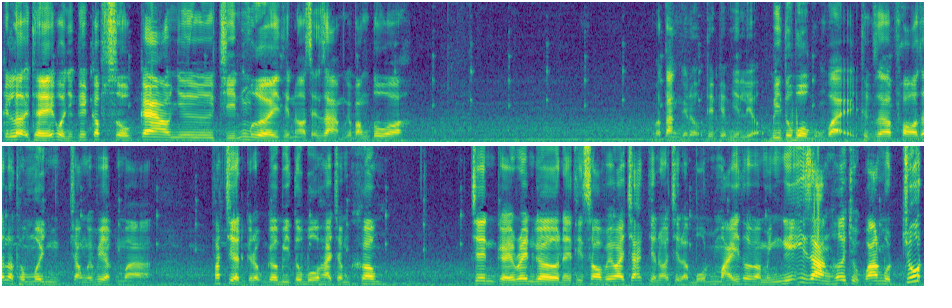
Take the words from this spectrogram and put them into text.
cái lợi thế của những cái cấp số cao như 9, 10 thì nó sẽ giảm cái vòng tua và tăng cái độ tiết kiệm nhiên liệu. Biturbo cũng vậy. Thực ra Ford rất là thông minh trong cái việc mà phát triển cái động cơ Biturbo 2.0. Trên cái Ranger này thì so với Wildtrak thì nó chỉ là 4 máy thôi và mình nghĩ rằng hơi chủ quan một chút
